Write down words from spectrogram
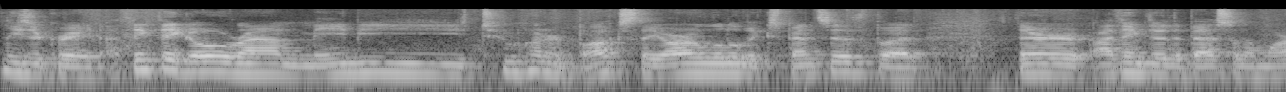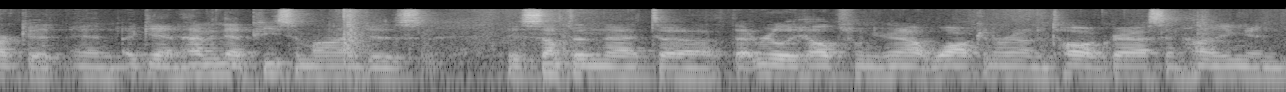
these are great. I think they go around maybe 200 bucks. They are a little expensive, but they're I think they're the best on the market. And again, having that peace of mind is is something that uh, that really helps when you're out walking around in tall grass and hunting in,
